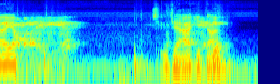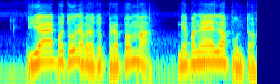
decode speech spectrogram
vídeo. Ya, quitado. Yo ya he puesto una, pero, tú, pero pon más. Voy a poner los puntos.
